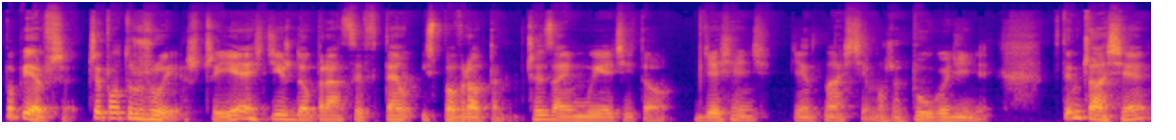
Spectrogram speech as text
Po pierwsze, czy podróżujesz, czy jeździsz do pracy w tę i z powrotem, czy zajmuje Ci to 10, 15, może pół godziny. W tym czasie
